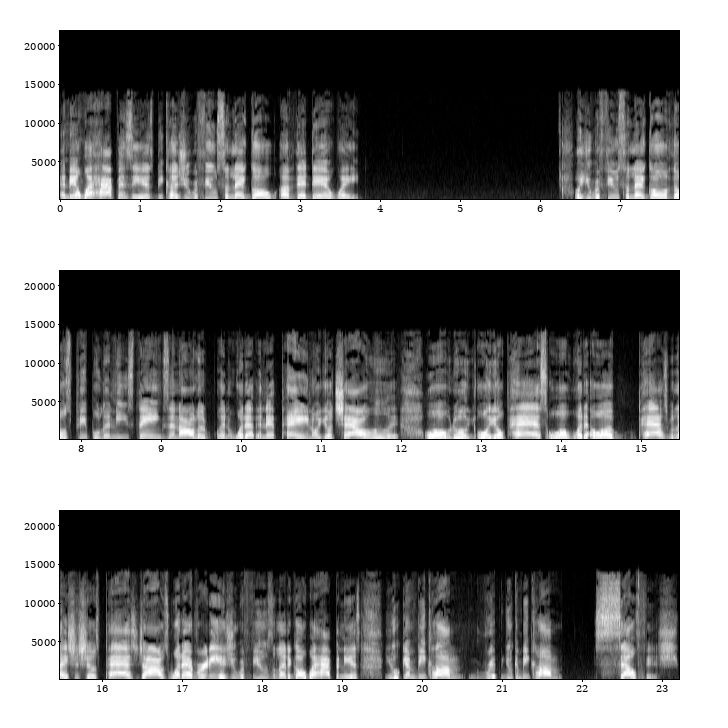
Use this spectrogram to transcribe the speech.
And then what happens is because you refuse to let go of that dead weight, or you refuse to let go of those people and these things and all of and whatever and that pain or your childhood or or, or your past or what or past relationships, past jobs, whatever it is, you refuse to let it go. What happened is you can become you can become selfish.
